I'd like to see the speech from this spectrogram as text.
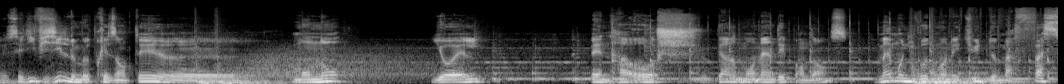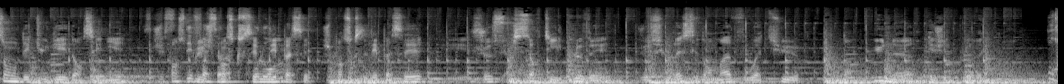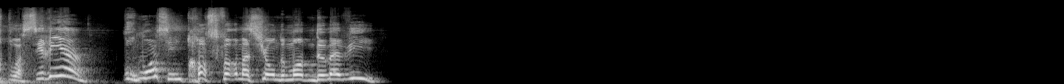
Euh, c'est difficile de me présenter. Euh, mon nom, Yoel Ben Harosh. Je garde mon indépendance. Même au niveau de mon étude, de ma façon d'étudier et d'enseigner, je pense, plus, je pense que c'est dépassé. Je pense que c'est dépassé. Je suis sorti, il pleuvait. Je suis resté dans ma voiture pendant une heure et j'ai pleuré. Pour toi, c'est rien. Pour moi, c'est une transformation de, mon- de ma vie.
